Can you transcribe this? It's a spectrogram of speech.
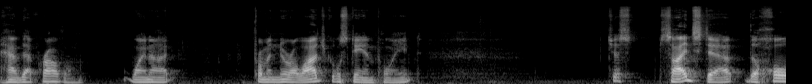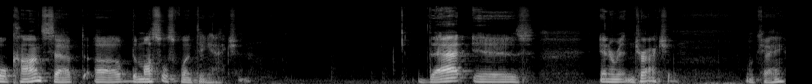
have that problem? Why not, from a neurological standpoint, just sidestep the whole concept of the muscle splinting action? That is intermittent traction. Okay.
